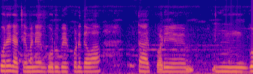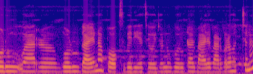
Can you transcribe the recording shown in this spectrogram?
করে গেছে মানে গরু বের করে দেওয়া, তারপরে গরু আর গরুর গায়ে না পক্স বেরিয়েছে, ওই জন্য গরুটা আর বাইরে বার করা হচ্ছে না।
